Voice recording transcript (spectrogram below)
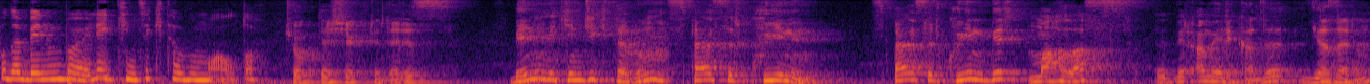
Bu da benim böyle ikinci kitabım oldu. Çok teşekkür ederiz. Benim ikinci kitabım Spencer Quinn'in. Spencer Quinn bir mahlas, bir Amerikalı yazarın.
